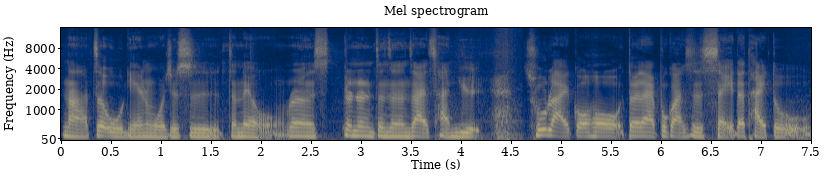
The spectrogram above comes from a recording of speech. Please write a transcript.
那这五年我就是真的有认认认真真在参与。出来过后，对待不管是谁的态度，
